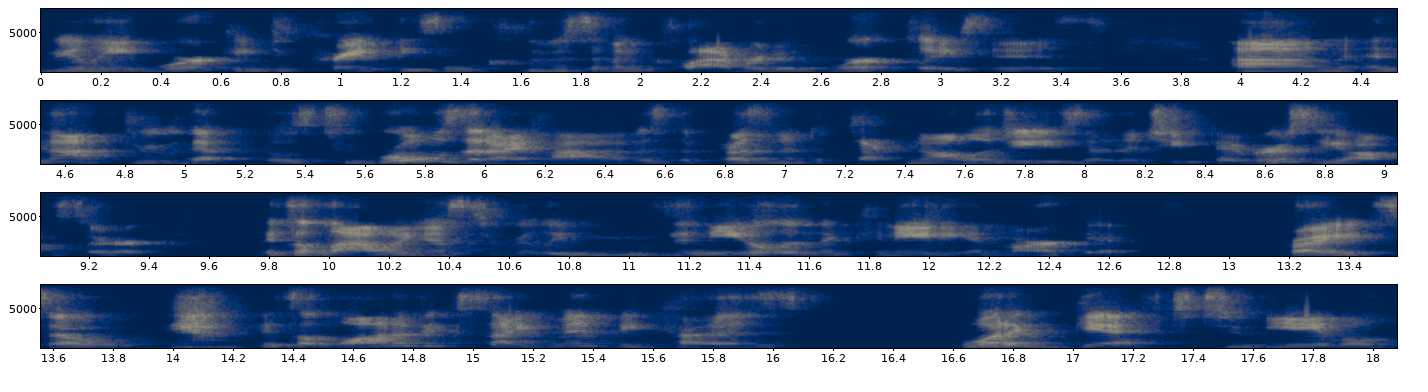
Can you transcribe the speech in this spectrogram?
really working to create these inclusive and collaborative workplaces. Um, and that through that those two roles that I have as the president of technologies and the chief diversity officer, it's allowing us to really move the needle in the Canadian market. Right. So it's a lot of excitement because what a gift to be able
